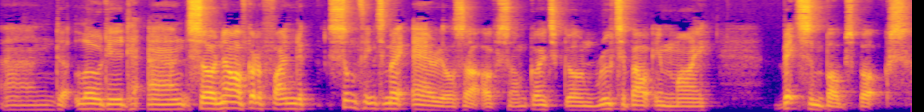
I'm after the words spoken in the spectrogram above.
and loaded and so now I've got to find something to make aerials out of so I'm going to go and root about in my bits and bobs box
